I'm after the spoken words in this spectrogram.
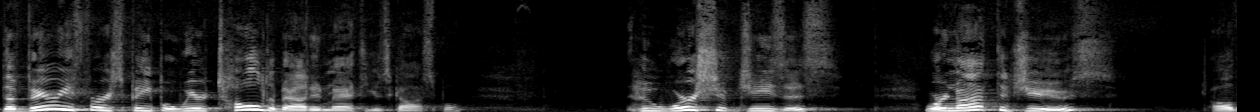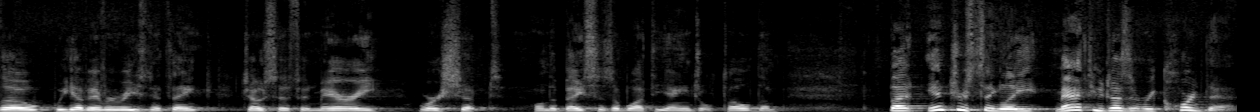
the very first people we're told about in Matthew's gospel who worshiped Jesus were not the Jews, although we have every reason to think Joseph and Mary worshiped on the basis of what the angel told them. But interestingly, Matthew doesn't record that.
